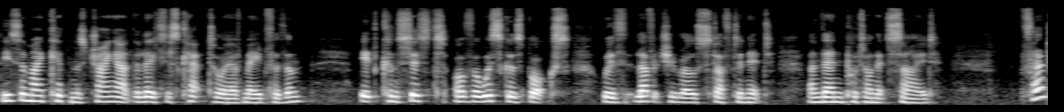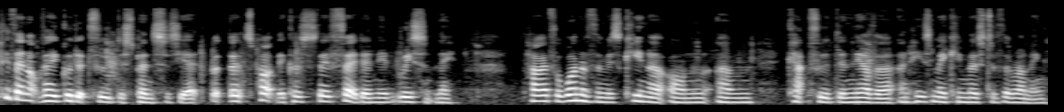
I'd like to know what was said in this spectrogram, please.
These are my kittens trying out the latest cat toy I've made for them. It consists of a Whiskas box with lavatory rolls stuffed in it and then put on its side. Frankly, they're not very good at food dispensers yet, but that's partly because they've fed only recently. However, one of them is keener on um, cat food than the other, and he's making most of the running.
